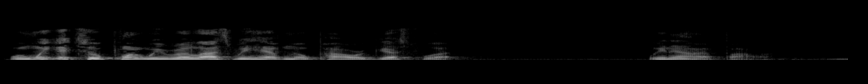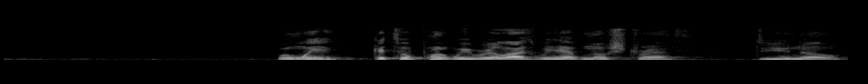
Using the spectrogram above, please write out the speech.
When we get to a point we realize we have no power, guess what? We now have power. When we get to a point we realize we have no strength, do you know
